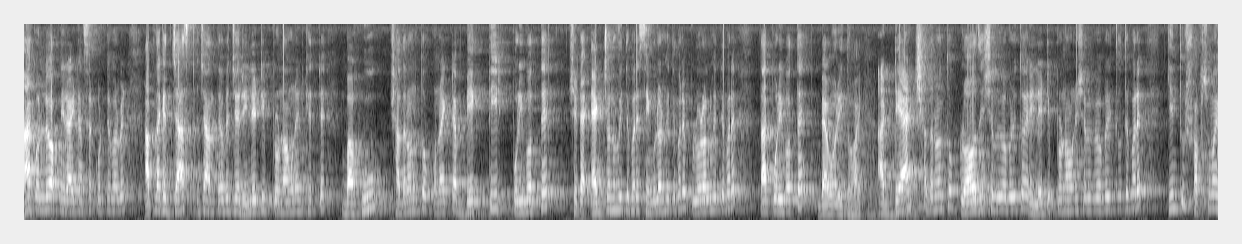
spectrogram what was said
না করলেও আপনি রাইট আনসার করতে পারবেন। আপনাকে জাস্ট জানতে হবে যে রিলেটিভ প্রোনাউনের ক্ষেত্রে বা হু সাধারণত কোনো একটা ব্যক্তির পরিবর্তে সেটা একজন হইতে পারে সিঙ্গুলার হইতে পারে প্লোরাল হইতে পারে, তার পরিবর্তে ব্যবহৃত হয়। আর ড্যাড সাধারণত ক্লজ হিসেবে ব্যবহৃত হয় রিলেটিভ প্রোনাউন হিসেবে ব্যবহৃত হতে পারে, কিন্তু সবসময়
